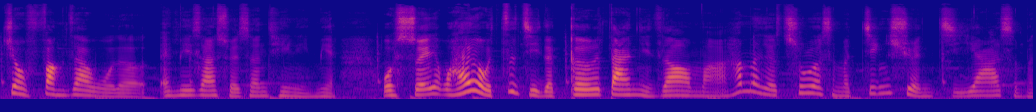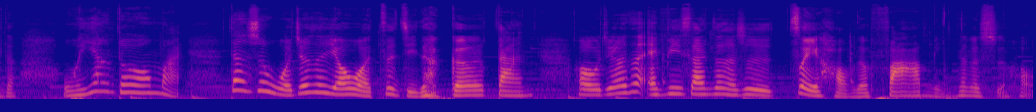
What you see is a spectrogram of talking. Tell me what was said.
就放在我的 M P 三随身听里面。我随我还有自己的歌单，你知道吗？他们也出了什么精选集啊什么的，我一样都有买。但是我就是有我自己的歌单。哦，我觉得那 M P 三真的是最好的发明，那个时候。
